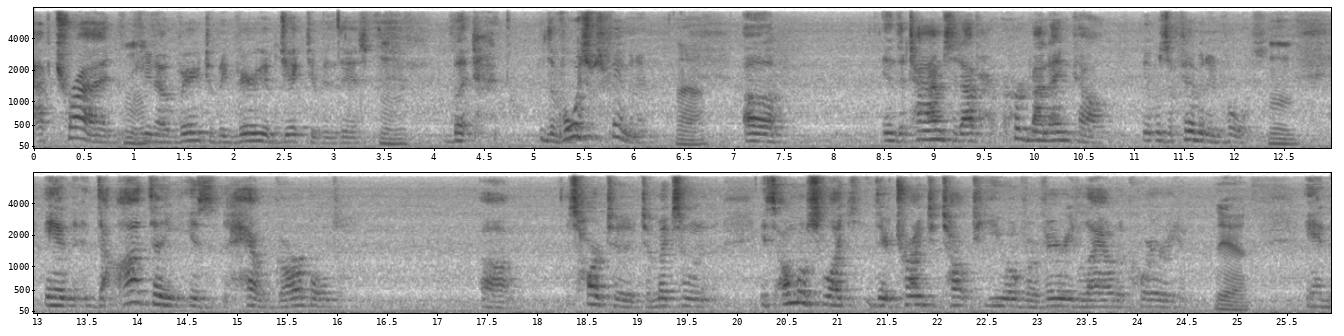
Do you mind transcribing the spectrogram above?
I've tried, Mhm. you know, very to be very objective in this, mhm. but the voice was feminine. uh, Uh, in the times that I've heard my name called, it was a feminine voice. mm, And the odd thing is how garbled. Uh, it's hard to, to make someone. It's almost like they're trying to talk to you over a very loud aquarium. yeah. and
